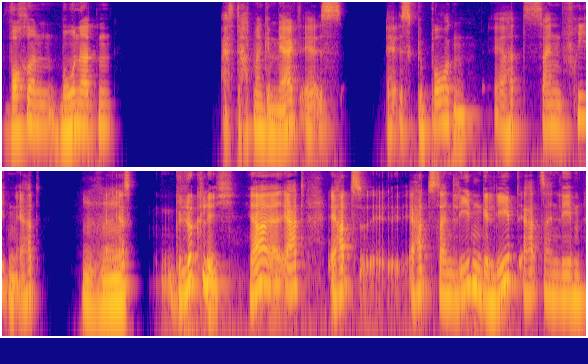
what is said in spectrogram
Wochen, Monaten, also da hat man gemerkt, er ist, er ist geborgen. Er hat seinen Frieden. Er hat, mhm. er ist glücklich. Ja, er, er, hat, er hat, er hat sein Leben gelebt. Er hat sein Leben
